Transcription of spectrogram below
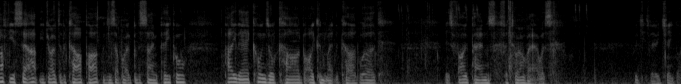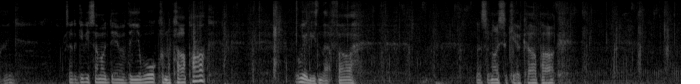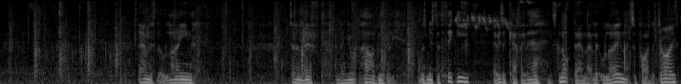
After you set up, you drive to the car park, which is operated by the same people. Pay there, coins or card, but I couldn't make the card work. It's five pounds for 12 hours, which is very cheap, I think. So to give you some idea of the walk from the car park, it really isn't that far. That's a nice secure car park. Down this little lane, turn left, and then you're at the hard niggly. There's Mr. Thicky. There is a cafe there. It's not down that little lane, that's a private drive.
